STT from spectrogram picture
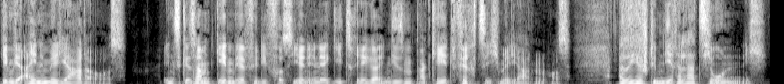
geben wir eine Milliarde aus. Insgesamt geben wir für die fossilen Energieträger in diesem Paket 40 Milliarden aus. Also hier stimmen die Relationen nicht.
